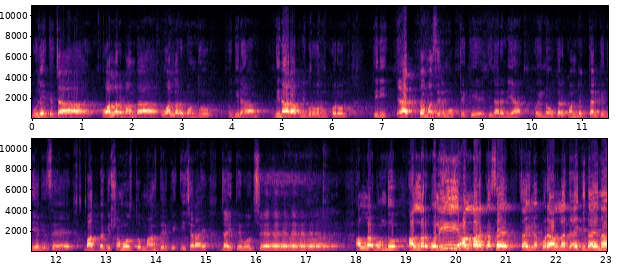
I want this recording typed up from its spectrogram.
বুঝাইতে চায়, ও আল্লাহর বান্দা, ও আল্লাহর বন্ধু, ওই দিরহাম, দিনার আপনি গ্রহণ করুন। তিনি একটা মাছের মুখ থেকে দিনার নিয়া ওই নৌকার কন্ডাক্টারকে দিয়ে দিছে। বাদ বাকি সমস্ত মাছদেরকে ইশারায় যাইতে বলছে, আল্লাহর বন্ধু, আল্লাহর ওলি, আল্লাহর কাছে চাইলে পরে আল্লাহ দেয় কি দেয় না?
